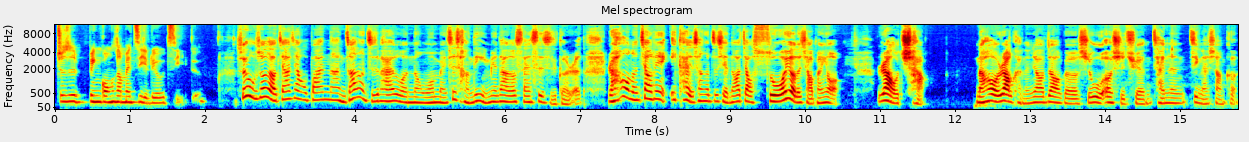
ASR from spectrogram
就是冰宫上面自己溜自己的。所以我说有家教班呢、啊，你知道那个直排轮呢？我们每次场地里面大概都三四十个人，然后呢，教练一开始上课之前都要叫所有的小朋友绕场，然后绕可能要绕个十五二十圈才能进来上课。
